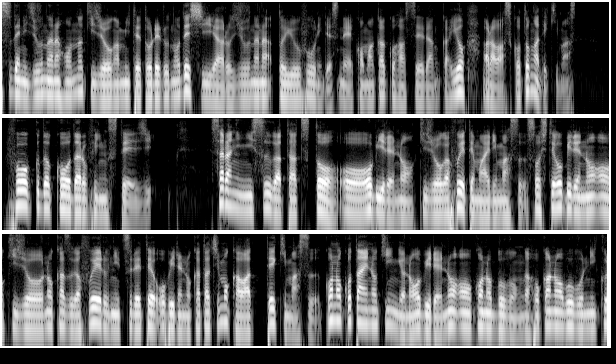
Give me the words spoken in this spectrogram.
すでに17本の基状が見て取れるので CR17 というふうにですね、細かく発生段階を表すことができます。フォークドコーダルフィンステージさらに日数が経つと尾びれの気丈が増えてまいります。そして尾びれの気丈の数が増えるにつれて尾びれの形も変わってきます。この個体の金魚の尾びれのこの部分が他の部分に比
